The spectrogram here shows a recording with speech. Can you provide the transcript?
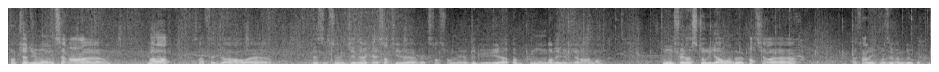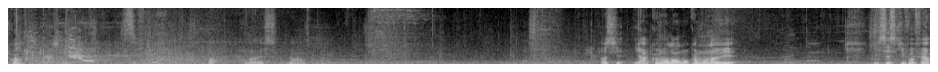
Tant qu'il y a du monde, c'est rare. Euh... Bah là, ça fait déjà ouais, quasi une semaine qu'elle est sortie le- l'extension, mais au début, il n'y a pas beaucoup de monde dans les villes généralement. Tout le monde fait la story avant de partir euh, à faire les gros events de groupe ou quoi. Ah, bah ouais, c'est rien. Ah si, il y a un commandant, donc à mon avis, il sait ce qu'il faut faire.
